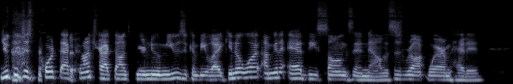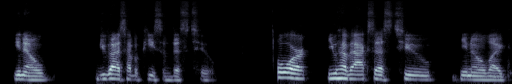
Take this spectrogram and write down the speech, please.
You could just port that contract onto your new music and be like, you know what? I'm going to add these songs in now. This is where I'm headed. You know, you guys have a piece of this too. Or you have access to, you know, like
